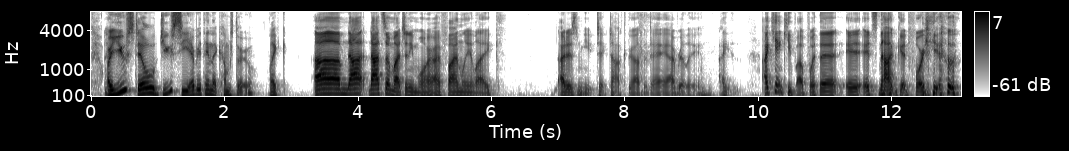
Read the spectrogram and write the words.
Are you still? Do you see everything that comes through? Like, um, not not so much anymore. I finally like, I just mute TikTok throughout the day. I really, I. I can't keep up with it. it it's not good for you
